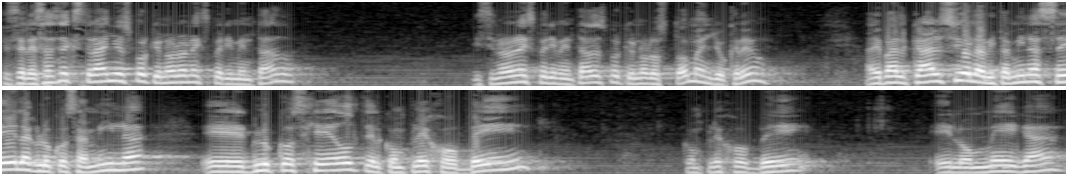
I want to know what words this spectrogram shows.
Si se les hace extraño es porque no lo han experimentado. Y si no lo han experimentado es porque no los toman, yo creo. Ahí va el calcio, la vitamina C, la glucosamina, el Glucose Health, el complejo B, complejo B, el omega,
